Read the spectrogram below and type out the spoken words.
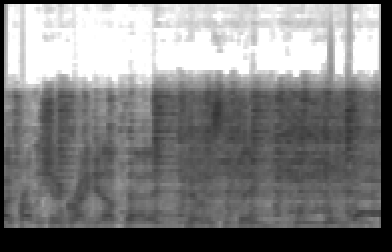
I probably should have grinded up that. I noticed the thing.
